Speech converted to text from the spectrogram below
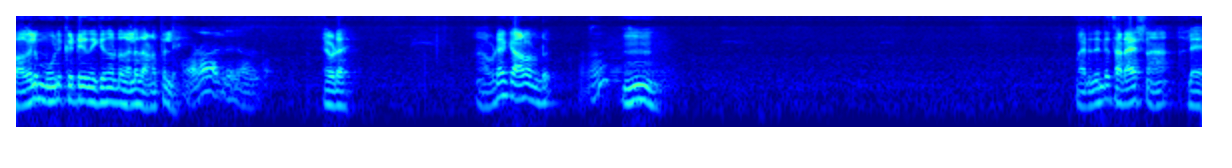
പകൽ മൂടിക്കെട്ടി നിൽക്കുന്നുണ്ട് നല്ല തണുപ്പല്ലേ? എവിടെ? അവിടെയൊക്കെ ആളുണ്ട്. മരുന്നിന്റെ തടേഷനാ അല്ലേ?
